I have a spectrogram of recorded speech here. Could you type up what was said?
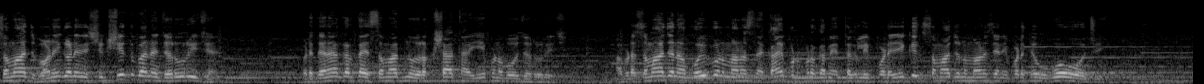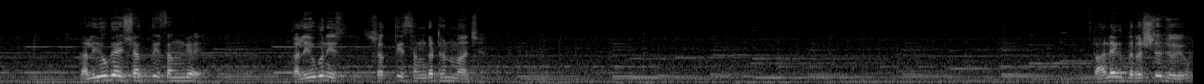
સમાજ ભણી ગણીને શિક્ષિત બને જરૂરી છે. પણ તેના કરતાં સમાજનું રક્ષા થાય એ પણ બહુ જરૂરી છે. આપણા સમાજના કોઈ પણ માણસને કાંઈ પણ પ્રકારની તકલીફ પડે એક એક સમાજનો માણસ એની પડખે ઊભો હોવો જોઈએ. કલયુગે શક્તિ સંગે, કલયુગની શક્તિ સંગઠનમાં છે. કાલે એક દ્રશ્ય જોયું.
